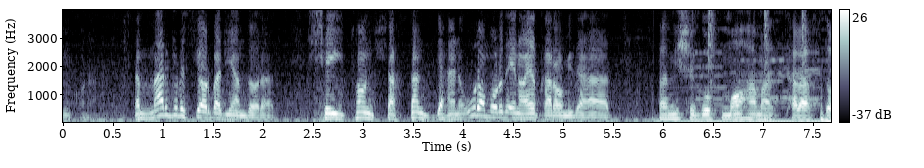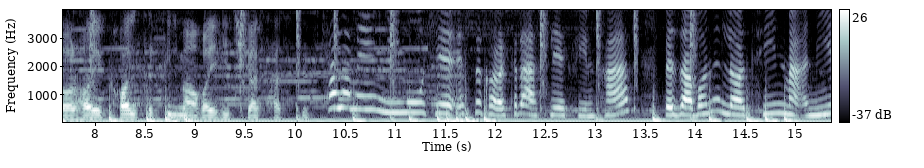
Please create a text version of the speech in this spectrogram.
می‌کنند. و مرگ بسیار بدی هم دارد. شیطان شخصا دهن او را مورد عنایت قرار می‌دهد. و میشه گفت ما هم از طرفدارهای کالت فیلم آقای هیچکس هستیم. کلمه که اسم کاراکتر اصلی فیلم هست به زبان لاتین معنی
